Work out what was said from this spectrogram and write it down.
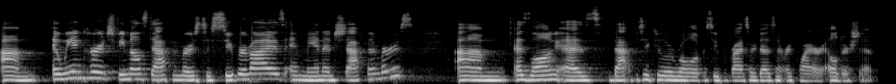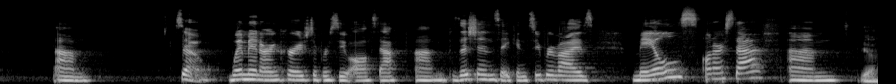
Um, and we encourage female staff members to supervise and manage staff members, um, as long as that particular role of a supervisor doesn't require eldership. Um, so women are encouraged to pursue all staff um, positions. They can supervise males on our staff. Um, Yeah.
